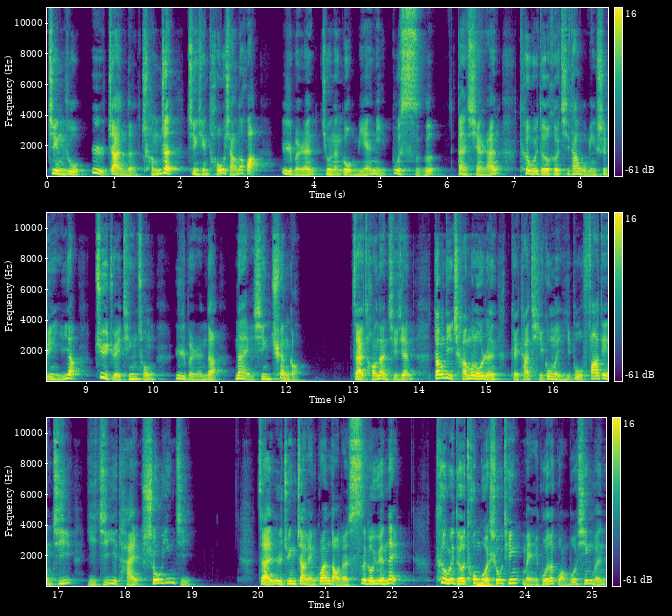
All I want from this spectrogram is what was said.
进入日战的城镇进行投降的话，日本人就能够免你不死。但显然，特维德和其他五名士兵一样，拒绝听从日本人的耐心劝告。在逃难期间，当地查摩罗人给他提供了一部发电机以及一台收音机。在日军占领关岛的四个月内。特维德通过收听美国的广播新闻，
